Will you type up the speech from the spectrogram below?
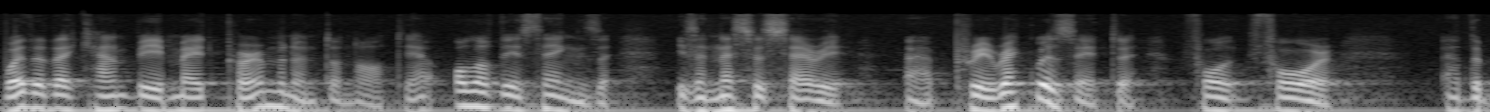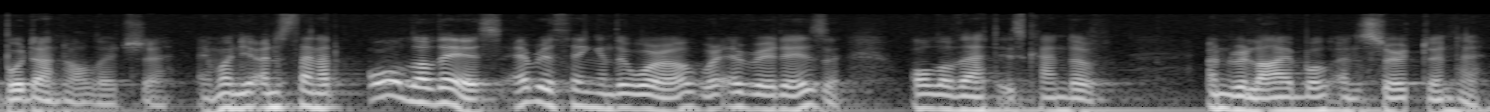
whether they can be made permanent or not. Yeah? All of these things is a necessary uh, prerequisite for, for uh, the Buddha knowledge. And when you understand that all of this, everything in the world, wherever it is, all of that is kind of unreliable, uncertain,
